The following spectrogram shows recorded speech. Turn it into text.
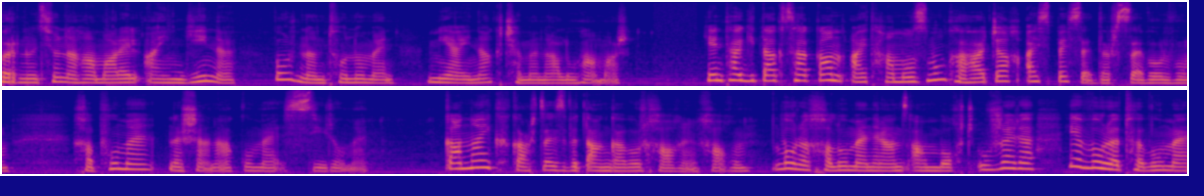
բռնությունը համարել այն գինը, որն ընդունում են միայնակ չմնալու համար։ Ենթագիտակցական այդ համոզմունքը հաճախ այսպես է դրսևորվում. խփում է, նշանակում է, սիրում է։ Կանայք կարծես վտանգավոր խաղ են խաղում, որը խլում է նրանց ամբողջ ուժերը եւ որը թվում է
